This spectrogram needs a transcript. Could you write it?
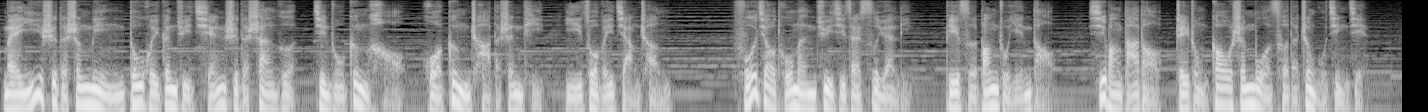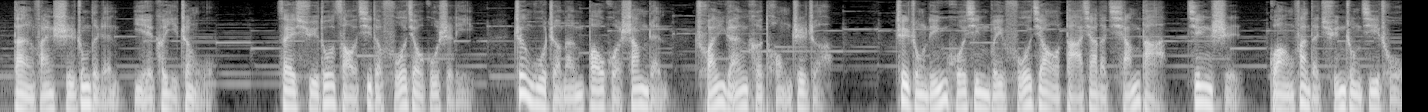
每一世的生命都会根据前世的善恶，进入更好或更差的身体，以作为奖惩。佛教徒们聚集在寺院里，彼此帮助引导，希望达到这种高深莫测的正悟境界。但凡适中的人也可以正悟。在许多早期的佛教故事里，政务者们包括商人、船员和统治者。这种灵活性为佛教打下了强大、坚实、广泛的群众基础。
